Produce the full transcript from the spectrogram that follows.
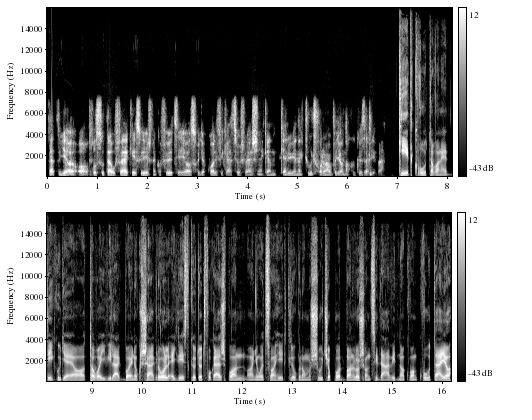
Tehát ugye a, a hosszú távú felkészülésnek a fő célja az, hogy a kvalifikációs versenyeken kerüljenek csúcsformába, vagy annak a közelében. Két kvóta van eddig, ugye a tavalyi világbajnokságról, egyrészt kötött fogásban a 87 kg-os súlycsoportban Losonci Dávidnak van kvótája,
